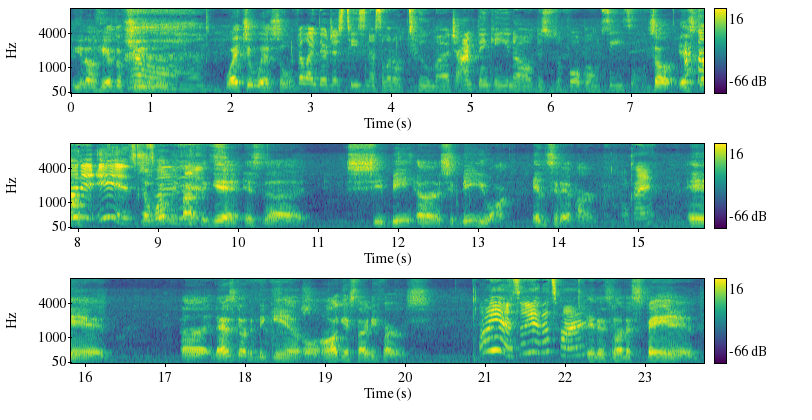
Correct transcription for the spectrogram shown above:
you know, here's a few, I wet your whistle. I feel like they're just teasing us a little too much. I'm thinking, you know, this was a full blown season. So I it's thought going it is. So what we it about to get is the Shibi, uh, Shibuya ar- incident arc. Okay. And uh, that's going to begin on August 31st. Oh yeah. So yeah, that's fine. And it's going to span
